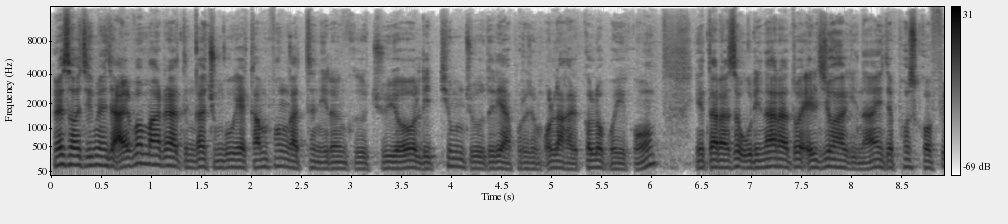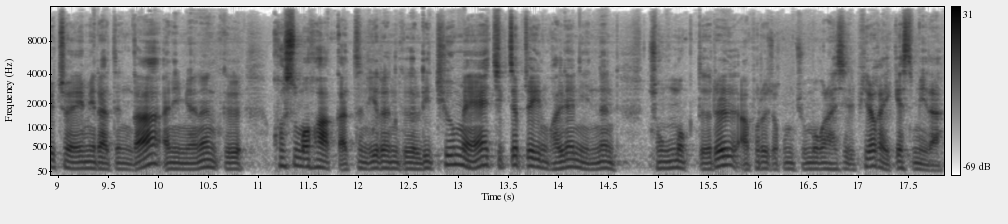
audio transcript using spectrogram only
그래서 지금 현재 앨버말이라든가 중국의 간펑 같은 이런 그 주요 리튬 주들이 앞으로 좀 올라갈 걸로 보이고 이에 따라서 우리나라도 LG화학이나 이제 포스코 퓨처엠이라든가 아니면은 그 코스모화학 같은 이런 그 리튬에 직접적인 관련이 있는 종목들을 앞으로 조금 주목을 하실 필요가 있겠습니다.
